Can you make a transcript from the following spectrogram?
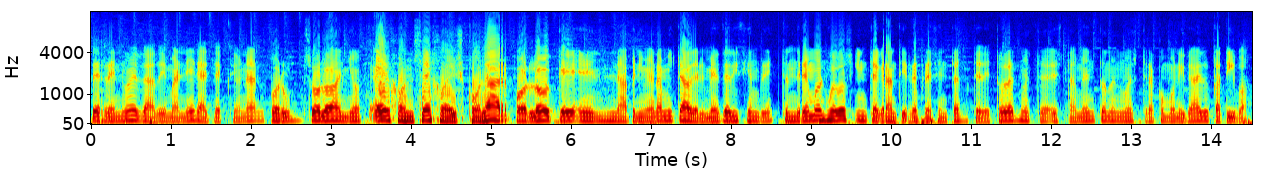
se renueva de manera excepcional por un solo año el consejo escolar, por lo que en la primera mitad del mes de diciembre tendremos nuevos integrantes y representantes de todos nuestros estamentos de nuestra comunidad educativa.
